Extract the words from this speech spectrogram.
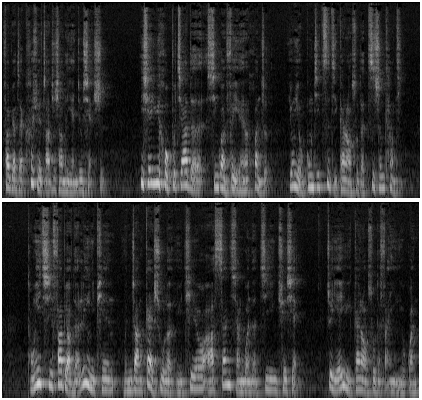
发表在科学杂志上的研究显示，一些预后不佳的新冠肺炎患者拥有攻击自己干扰素的自身抗体。同一期发表的另一篇文章概述了与 TLR3 相关的基因缺陷，这也与干扰素的反应有关。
